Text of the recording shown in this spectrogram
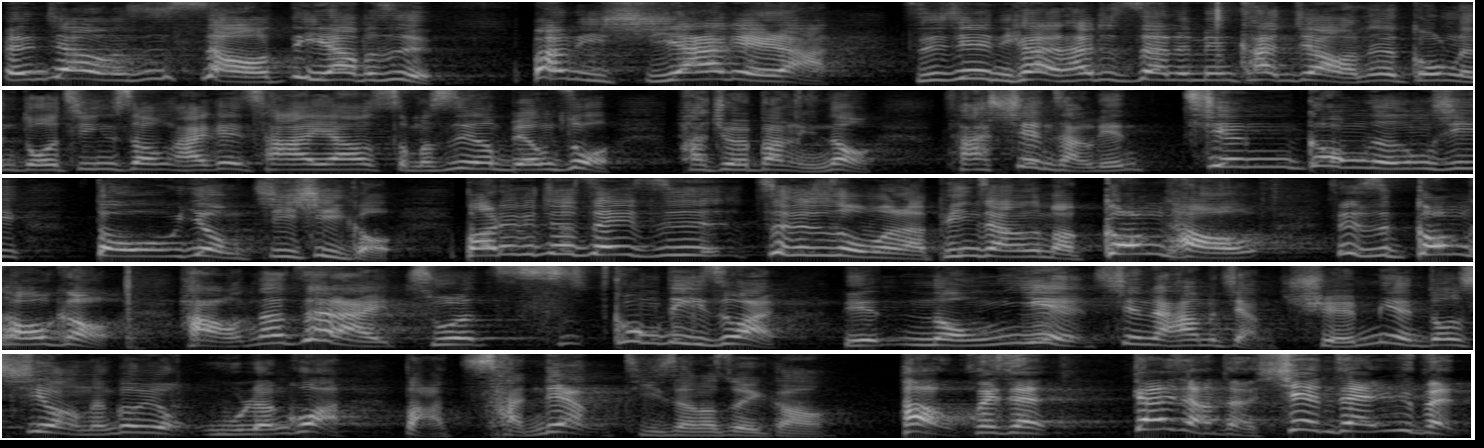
人家我们是扫地，它不是帮你洗牙给啦，直接你看他就在那边看就好，那个工人多轻松，还可以叉腰，什么事情都不用做，他就会帮你弄，他现场连监工的东西都用机器狗，保利哥就这一只，这个就是我们了？平常什么工头？这是公头狗。好，那再来，除了工地之外，连农业现在他们讲全面都希望能够用无人化，把产量提升到最高。好，辉生刚才讲的，现在日本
